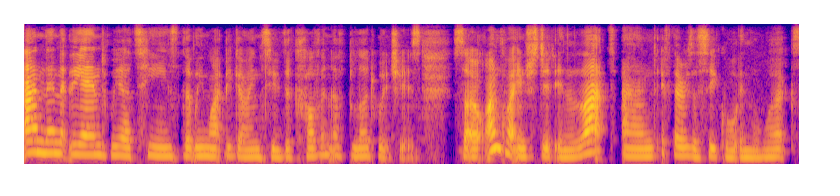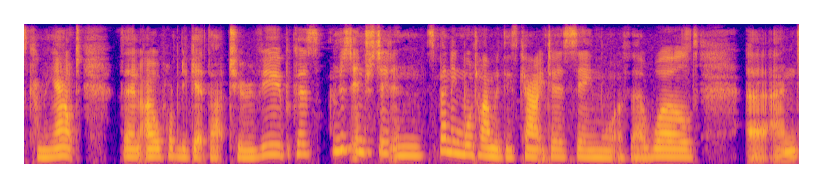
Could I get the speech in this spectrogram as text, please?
And then at the end, we are teased that we might be going to the Coven of Blood Witches. So I'm quite interested in that, and if there is a sequel in the works coming out, then I will probably get that to review because I'm just interested in spending more time with these characters, seeing more of their world, uh, and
